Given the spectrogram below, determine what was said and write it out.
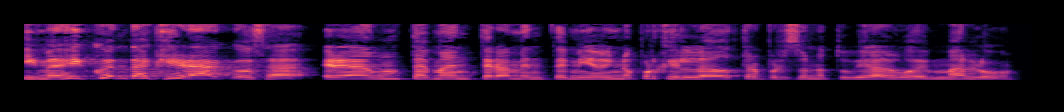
Y me di cuenta que era, o sea, era un tema enteramente mío y no porque la otra persona tuviera algo de malo,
